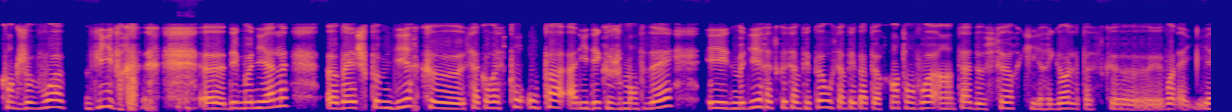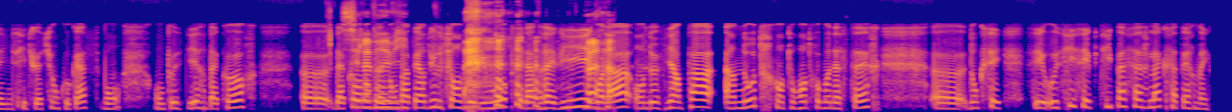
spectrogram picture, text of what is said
quand je vois vivre euh, démonial, euh, ben, je peux me dire que ça correspond ou pas à l'idée que je m'en faisais et de me dire est-ce que ça me fait peur ou ça me fait pas peur? Quand on voit un tas de sœurs qui rigolent parce que voilà il y a une situation cocasse, bon, on peut se dire d'accord, euh, d'accord, ils n'ont pas perdu le sens de l'humour, c'est la vraie vie. voilà, on ne devient pas un autre quand on rentre au monastère. Euh, donc c'est aussi ces petits passages-là que ça permet.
